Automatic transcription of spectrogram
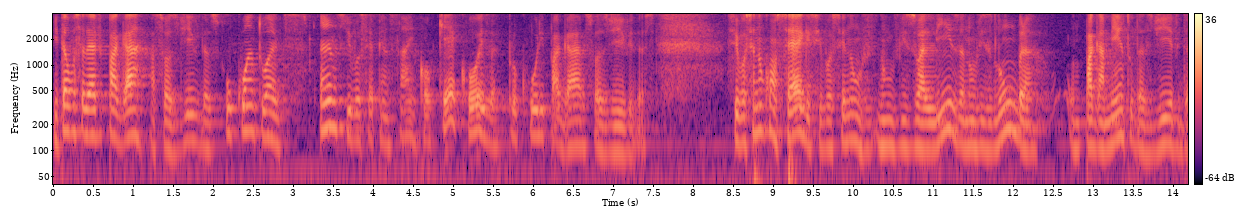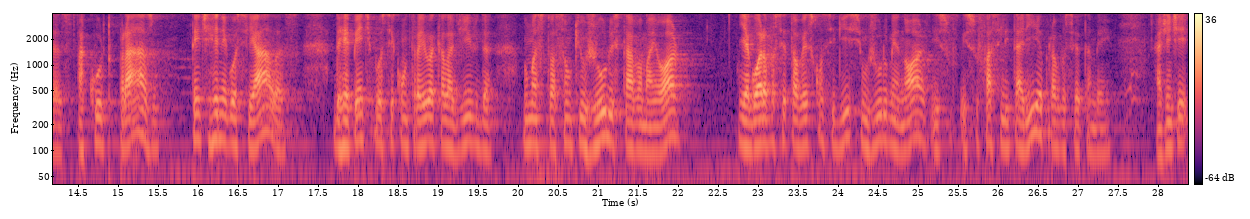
Então você deve pagar as suas dívidas o quanto antes. Antes de você pensar em qualquer coisa, procure pagar as suas dívidas. Se você não consegue, se você não, não visualiza, não vislumbra um pagamento das dívidas a curto prazo, tente renegociá-las de repente você contraiu aquela dívida numa situação que o juro estava maior e agora você talvez conseguisse um juro menor, isso, isso facilitaria para você também. A gente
